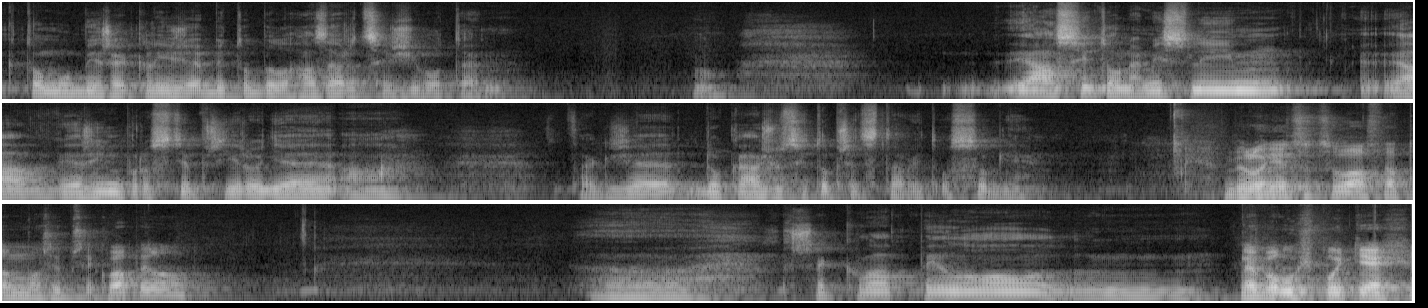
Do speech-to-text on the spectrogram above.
k tomu by řekli, že by to byl hazard se životem. No. Já si to nemyslím, já věřím prostě přírodě a takže dokážu si to představit osobně. Bylo něco, co vás na tom moři překvapilo? Uh, překvapilo... Nebo už po těch,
